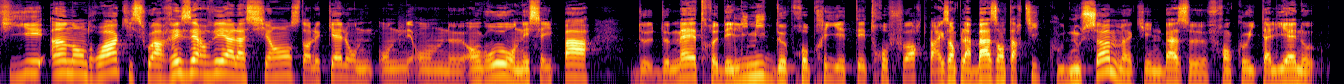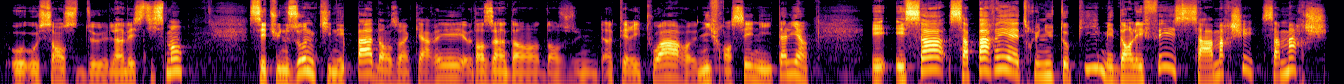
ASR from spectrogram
qui est un endroit qui soit réservé à la science, dans lequel on, en gros n'essaye pas de, mettre des limites de propriété trop fortes. Par exemple, la base antarctique où nous sommes, qui est une base franco-italienne au, sens de l'investissement, c'est une zone qui n'est pas dans un carré, dans un territoire euh, ni français ni italien. Et, et ça, ça paraît être une utopie, mais dans les faits, ça a marché, ça marche.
